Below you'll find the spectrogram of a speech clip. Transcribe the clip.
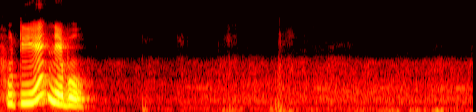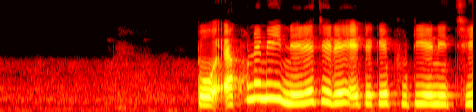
ফুটিয়ে নেব। তো এখন আমি নেড়ে চেড়ে এটাকে ফুটিয়ে নিচ্ছি।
